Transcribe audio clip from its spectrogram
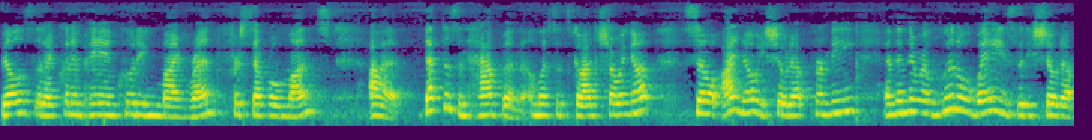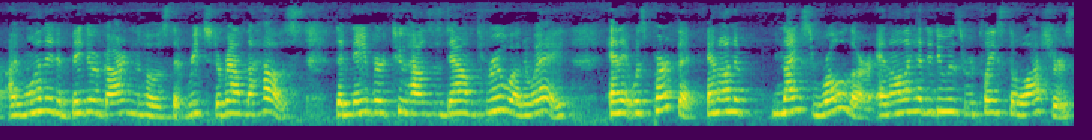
bills that I couldn't pay, including my rent for several months. Uh, that doesn't happen unless it's God showing up. So I know He showed up for me. And then there were little ways that He showed up. I wanted a bigger garden hose that reached around the house. The neighbor two houses down threw one away, and it was perfect. And on a nice roller, and all I had to do was replace the washers.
